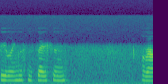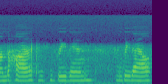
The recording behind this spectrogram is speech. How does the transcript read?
feeling the sensations around the heart as you breathe in and breathe out.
